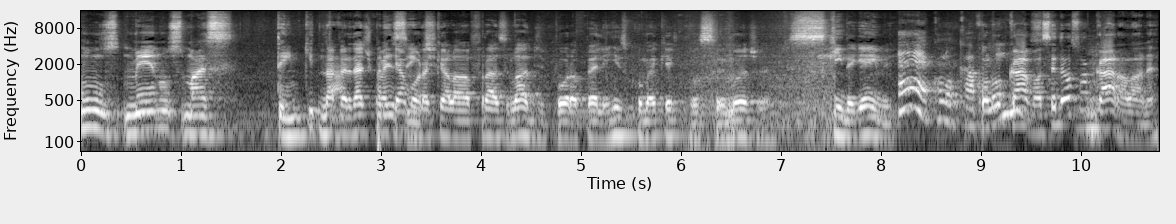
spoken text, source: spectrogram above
uns menos, mas tem que Na tá verdade, como é que é, presente. amor? Aquela frase lá de pôr a pele em risco, como é que é que você manja? Skin the game? É, colocar. Colocava, bem você deu a sua cara lá, né?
